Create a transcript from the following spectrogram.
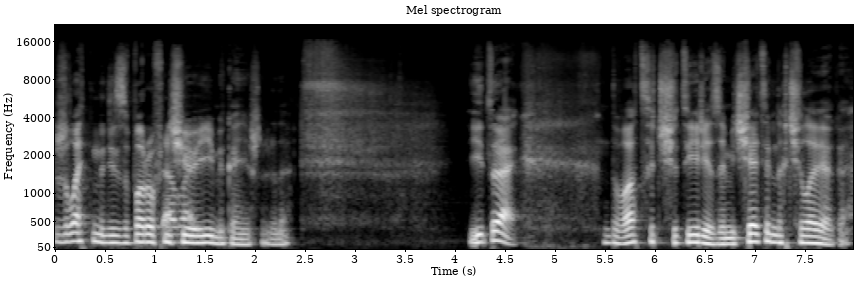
Желательно не запоров ничье имя, конечно же, да. Итак, 24 замечательных человека.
